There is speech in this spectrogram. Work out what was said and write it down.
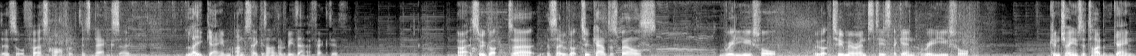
the sort of first half of this deck, so late game Undertakers aren't going to be that effective. Alright, so we've got, uh, so we've got two counter spells, really useful. We've got two mirror entities, again, really useful. Can change the tide of the game.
